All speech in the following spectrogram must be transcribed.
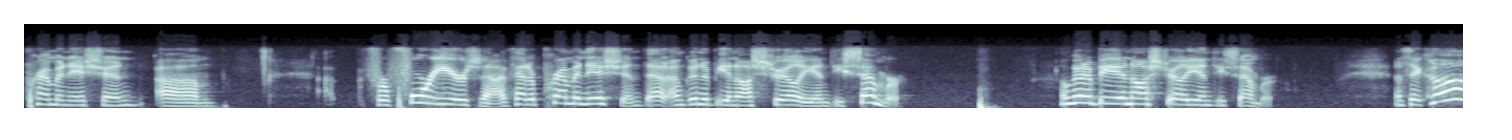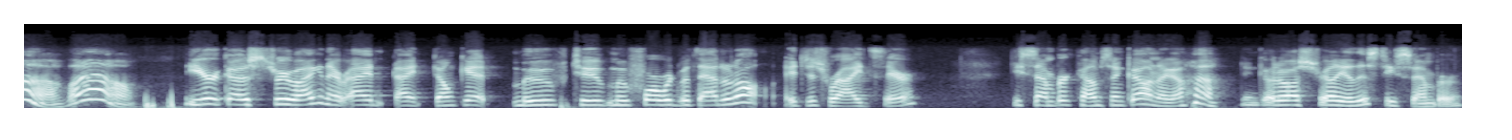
premonition um, for four years now. I've had a premonition that I'm going to be in Australia in December. I'm going to be in Australia in December. I think, huh, wow. The year it goes through, I can I, I don't get moved to move forward with that at all. It just rides there. December comes and goes, and I go, huh, didn't go to Australia this December.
